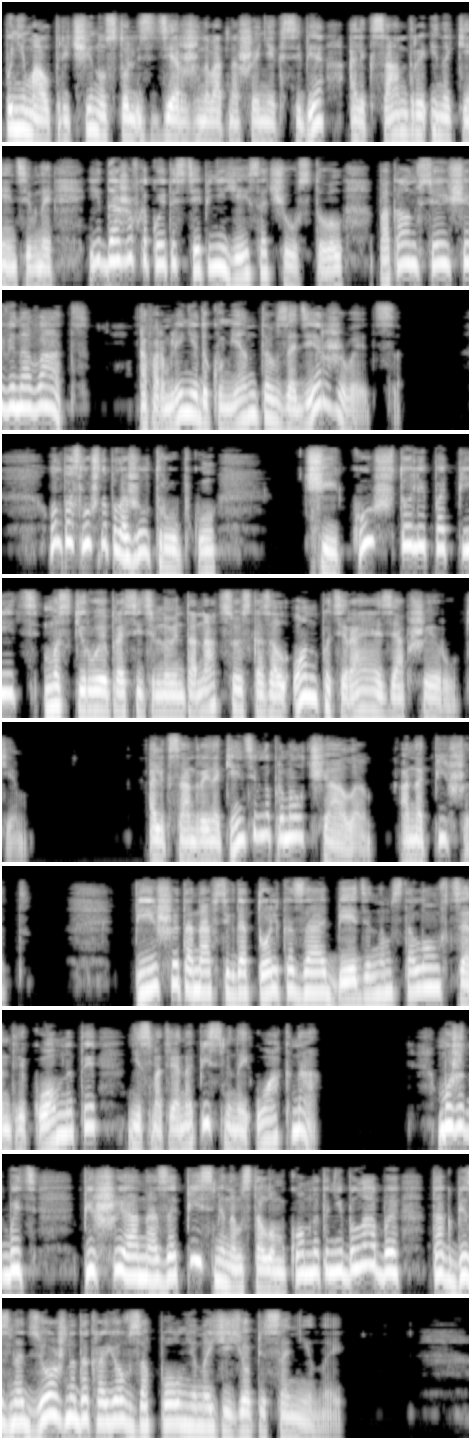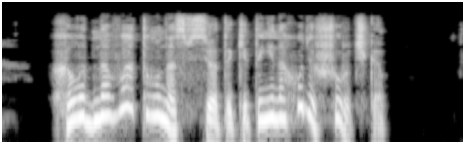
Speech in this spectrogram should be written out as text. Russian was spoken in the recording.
понимал причину столь сдержанного отношения к себе Александры Иннокентьевны и даже в какой-то степени ей сочувствовал. Пока он все еще виноват, оформление документов задерживается. Он послушно положил трубку. «Чайку, что ли, попить?» — маскируя просительную интонацию, сказал он, потирая озябшие руки. Александра Иннокентьевна промолчала. Она пишет. Пишет она всегда только за обеденным столом в центре комнаты, несмотря на письменный у окна. Может быть, пиши она за письменным столом, комната не была бы так безнадежно до краев заполнена ее писаниной. Холодновато у нас все-таки, ты не находишь, Шурочка?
